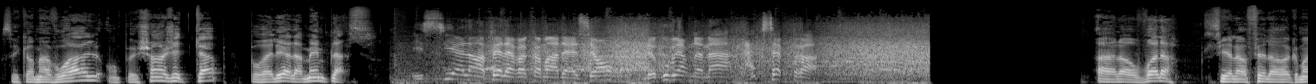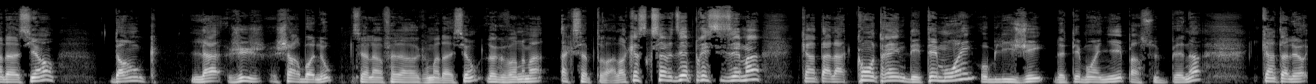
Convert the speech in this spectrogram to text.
C'est comme à voile, on peut changer de cap pour aller à la même place. Et si elle en fait la recommandation, le gouvernement acceptera. Alors voilà, si elle en fait la recommandation. Donc, la juge Charbonneau, si elle en fait la recommandation, le gouvernement acceptera. Alors, qu'est-ce que ça veut dire précisément quant à la contrainte des témoins obligés de témoigner par subpénat, quant à leur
